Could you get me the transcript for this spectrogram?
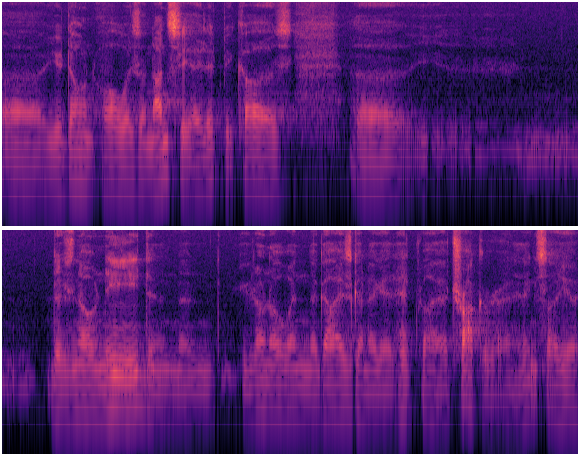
Uh, you don't always enunciate it because uh, there's no need, and, and, you don't know when the guy's going to get hit by a truck or anything. So you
